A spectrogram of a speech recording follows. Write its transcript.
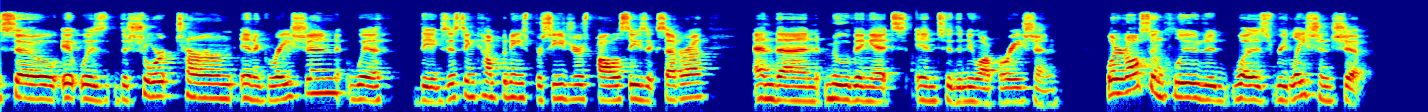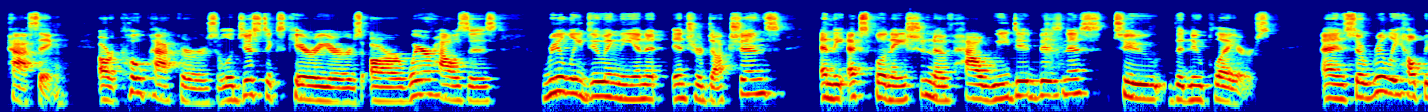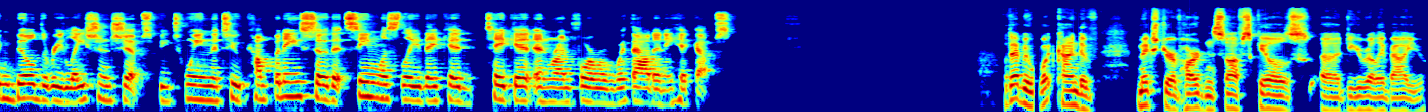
So it was the short term integration with the existing companies, procedures, policies, et cetera, and then moving it into the new operation. What it also included was relationship passing. Our co-packers, logistics carriers, our warehouses, really doing the in- introductions and the explanation of how we did business to the new players. And so, really helping build the relationships between the two companies so that seamlessly they could take it and run forward without any hiccups. Debbie, what kind of mixture of hard and soft skills uh, do you really value?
